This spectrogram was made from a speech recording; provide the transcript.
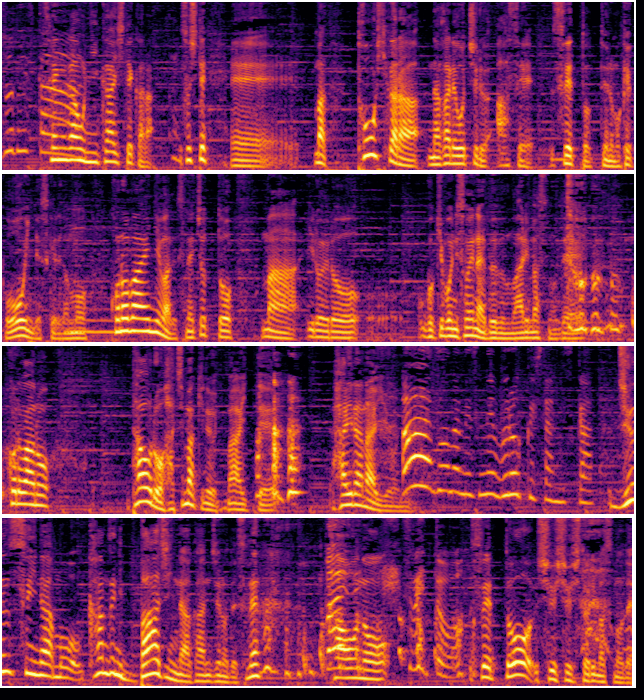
そうですか。洗顔を2回してから、い。そして、えーまあ、頭皮から流れ落ちる汗スウェットっていうのも結構多いんですけれどもうんこの場合にはですねちょっとまあいろいろご希望に添えない部分もありますので これはあのタオルを鉢巻きのように巻いて入らないようにブロックしたんですか？純粋なもう完全にバージンな感じのですね。顔のスウェットを。スウェットを収集しておりますので。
